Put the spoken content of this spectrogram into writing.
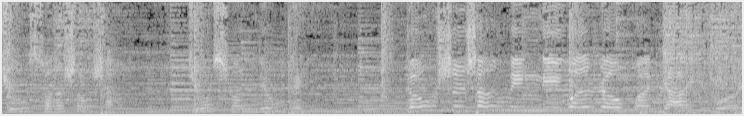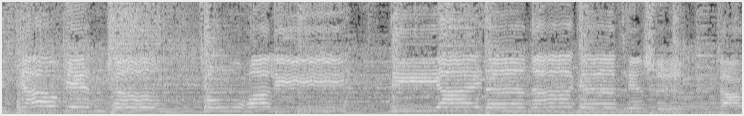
就算受伤，就算流泪，都是生命里温柔灌溉。我要变成童话里你爱的那个天使，长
